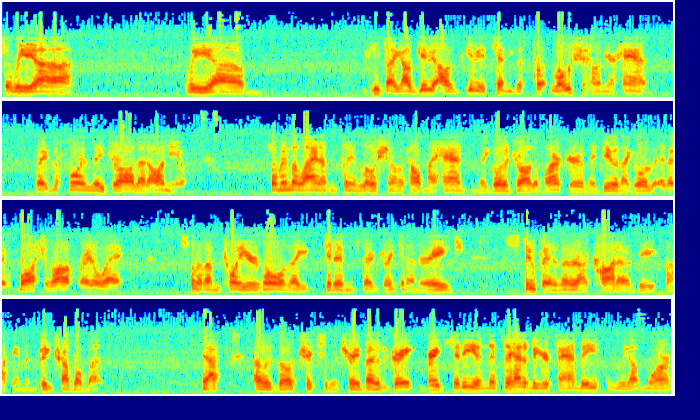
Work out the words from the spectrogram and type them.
so we uh, we um, he's like, I'll give you I'll give you a tip. He goes, put lotion on your hands right before they draw that on you. So I'm in the lineup and putting lotion on to help my hands, and they go to draw the marker, and they do, and I go and I wash it washes off right away. So that I'm 20 years old and I get in and start drinking underage. Stupid. If I got caught, I would be fucking in big trouble. But yeah, that was those tricks of the trade. But it was a great, great city, and if they had a bigger fan base and they got more,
